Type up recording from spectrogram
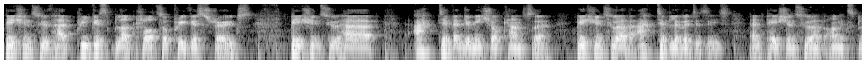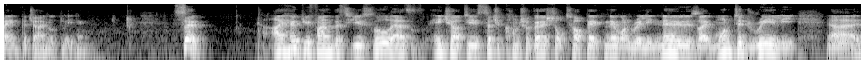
patients who've had previous blood clots or previous strokes, patients who have active endometrial cancer, patients who have active liver disease, and patients who have unexplained vaginal bleeding. So, I hope you found this useful as HRT is such a controversial topic, no one really knows. I wanted really uh,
